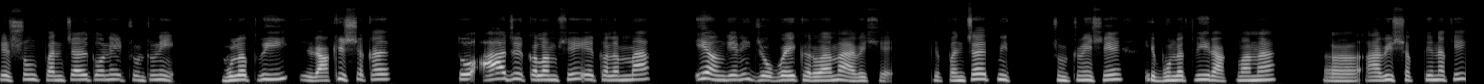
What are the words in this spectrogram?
કે શું પંચાયતોની ચૂંટણી મુલતવી રાખી શકાય. તો આ જે કલમ છે, એ કલમમાં એ અંગેની જોગવાઈ કરવામાં આવી છે કે પંચાયતની ચૂંટણી છે, એ મુલતવી રાખવામાં આવી શકતી નથી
